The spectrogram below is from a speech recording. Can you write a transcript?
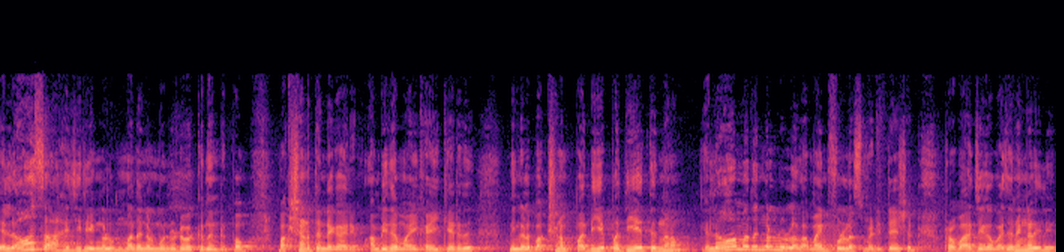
എല്ലാ സാഹചര്യങ്ങളും മതങ്ങൾ മുന്നോട്ട് വെക്കുന്നുണ്ട്. ഇപ്പം ഭക്ഷണത്തിന്റെ കാര്യം അമിതമായി കഴിക്കരുത്. നിങ്ങൾ ഭക്ഷണം പതിയെ പതിയെ തിന്നണം. എല്ലാ മതങ്ങളിലുള്ളതാണ് മൈൻഡ്ഫുൾനെസ് മെഡിറ്റേഷൻ പ്രവാചക വചനങ്ങളിൽ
